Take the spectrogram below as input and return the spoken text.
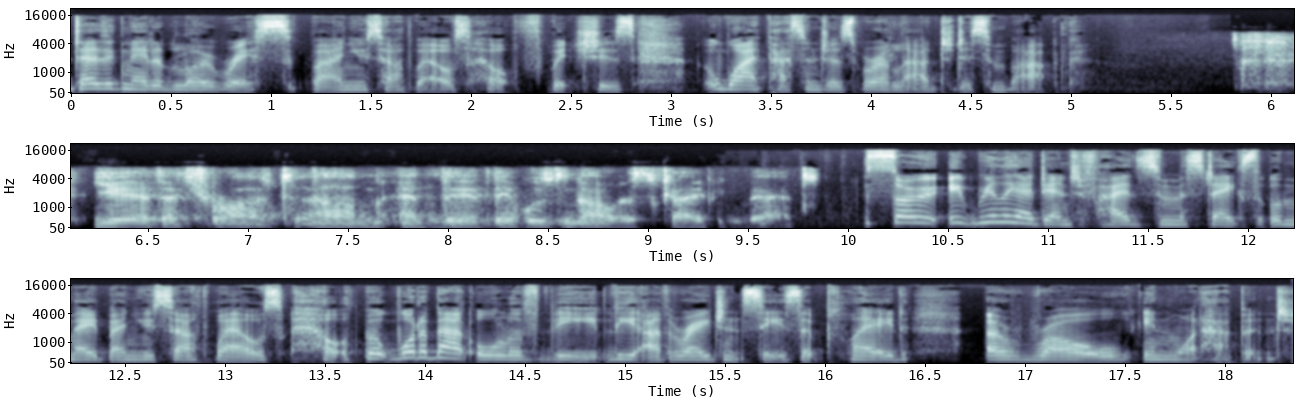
designated low risk by New South Wales Health, which is why passengers were allowed to disembark. Yeah, that's right. Um, and there, there was no escaping that. So it really identified some mistakes that were made by New South Wales Health. But what about all of the, the other agencies that played a role in what happened?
